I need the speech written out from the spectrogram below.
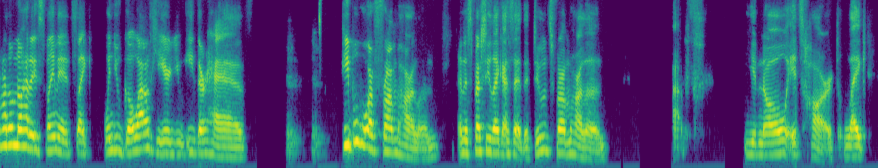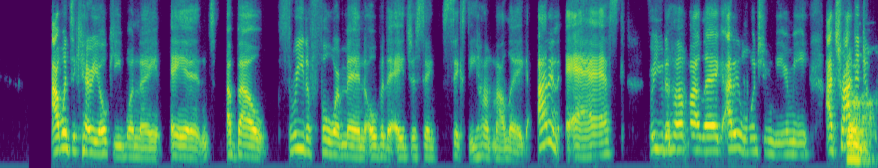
I don't know how to explain it. It's like when you go out here, you either have people who are from Harlem, and especially like I said, the dudes from Harlem, uh, you know, it's hard. Like I went to karaoke one night and about three to four men over the age of 60 humped my leg. I didn't ask for you to hump my leg. I didn't want you near me. I tried to do a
